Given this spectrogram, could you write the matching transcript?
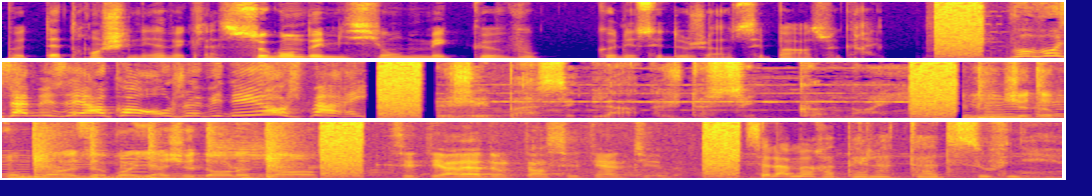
peut-être enchaîner avec la seconde émission, mais que vous connaissez déjà, c'est pas un secret. Vous vous amusez encore aux jeux vidéo, je parie? J'ai passé l'âge de ces conneries. Je te propose un voyage dans le temps. C'était là dans le temps, c'était un tube. Cela me rappelle un tas de souvenirs.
